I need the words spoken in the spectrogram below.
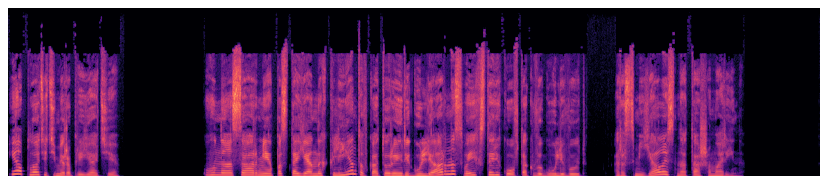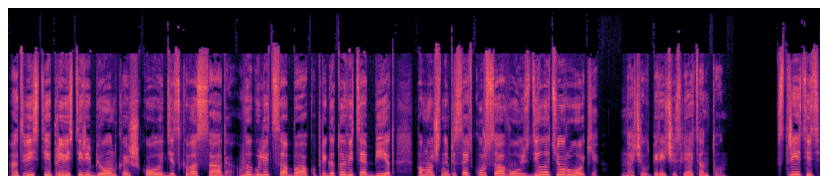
и оплатите мероприятие. У нас армия постоянных клиентов, которые регулярно своих стариков так выгуливают, рассмеялась Наташа Марина. Отвезти, привести ребенка из школы, детского сада, выгулить собаку, приготовить обед, помочь написать курсовую, сделать уроки, начал перечислять Антон. Встретить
